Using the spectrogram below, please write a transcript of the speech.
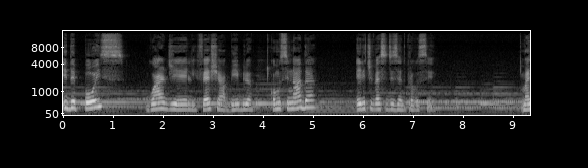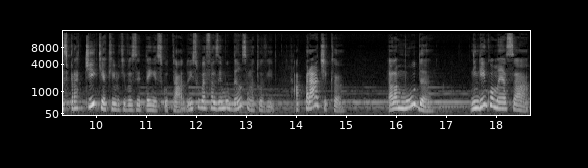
e depois guarde ele, feche a Bíblia, como se nada ele tivesse dizendo para você mas pratique aquilo que você tem escutado. Isso vai fazer mudança na tua vida. A prática, ela muda. Ninguém começa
